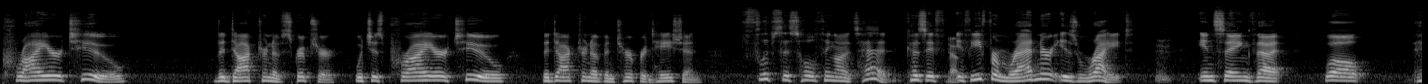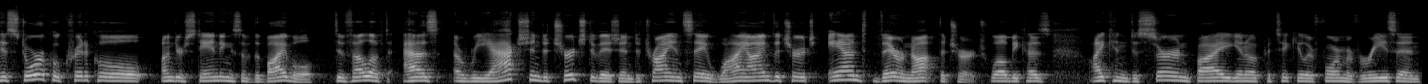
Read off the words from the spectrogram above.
prior to the doctrine of Scripture, which is prior to the doctrine of interpretation, flips this whole thing on its head. Because if Yep. if Ephraim Radner is right in saying that, well, historical critical understandings of the Bible developed as a reaction to church division to try and say why I'm the church and they're not the church. Well, because I can discern by, you know, a particular form of reason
